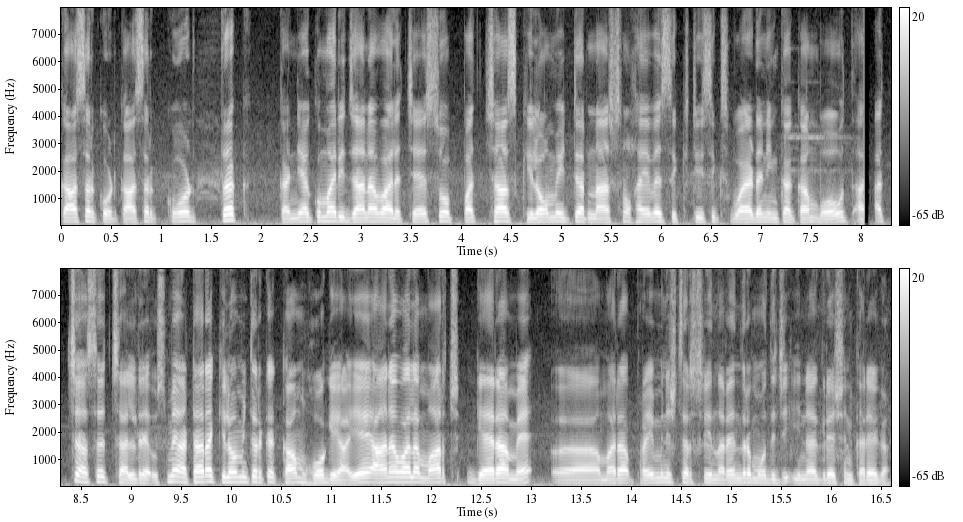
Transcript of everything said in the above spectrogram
कासरकोड कासरकोड तक कन्याकुमारी जाने वाले 650 किलोमीटर नेशनल हाईवे 66 वाइडनिंग का काम बहुत अच्छा से चल रहा है। उसमें 18 किलोमीटर का काम हो गया। ये आने वाला मार्च 11 में हमारा prime minister Shri Narendra Modi ji inauguration करेगा।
